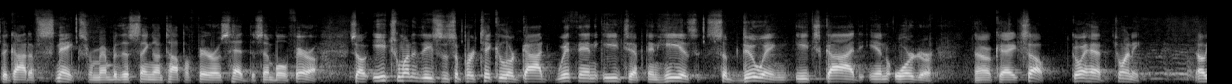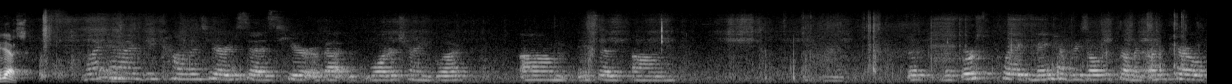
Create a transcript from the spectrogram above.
the god of snakes. Remember this thing on top of Pharaoh's head, the symbol of Pharaoh. So each one of these is a particular god within Egypt, and he is subduing each god in order. Okay, so go ahead, 20. Wait, wait, wait. Oh, yes. My NIV commentary says here about the water turning blood, um, it says, um, the, the first plague may have resulted from an unparalleled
